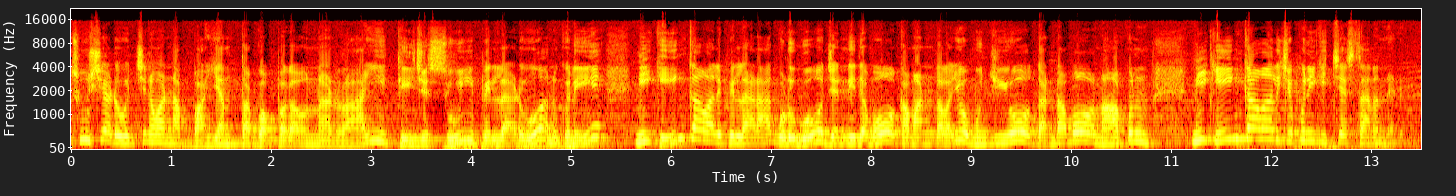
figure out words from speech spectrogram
చూశాడు వచ్చిన వాడిని అబ్బా ఎంత గొప్పగా ఉన్నాడు రా ఈ తేజస్సు ఈ పిల్లాడు అనుకుని నీకేం కావాలి పిల్లాడా గొడుగో జన్నిదమో కమండలయో ముంజియో దండమో నాకు నీకేం కావాలి చెప్పు నీకు ఇచ్చేస్తానన్నాడు.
